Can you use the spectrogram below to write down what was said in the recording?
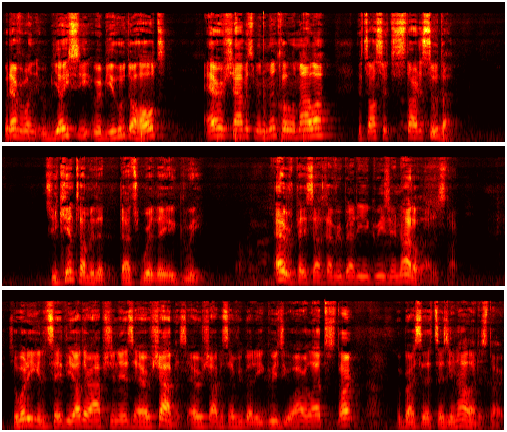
whatever. When Rabbi Yehuda holds erev Shabbos min mincha lamala, it's also to start a suda. So you can't tell me that that's where they agree. Erev Pesach, everybody agrees you're not allowed to start. So what are you going to say? The other option is Erev Shabbos. Erev Shabbos, everybody agrees you are allowed to start. The Brisa that says you're not allowed to start.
